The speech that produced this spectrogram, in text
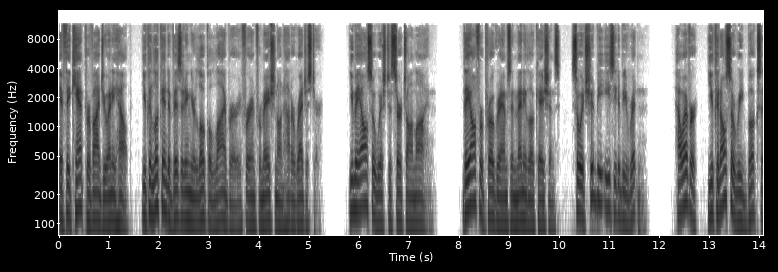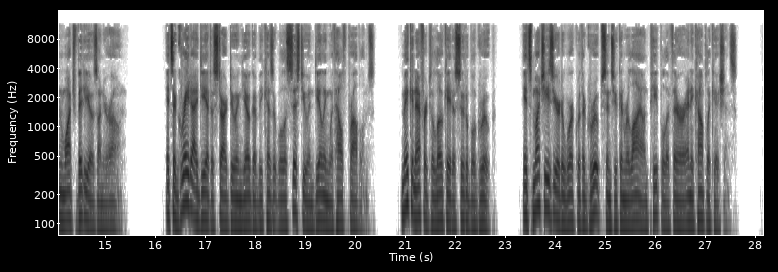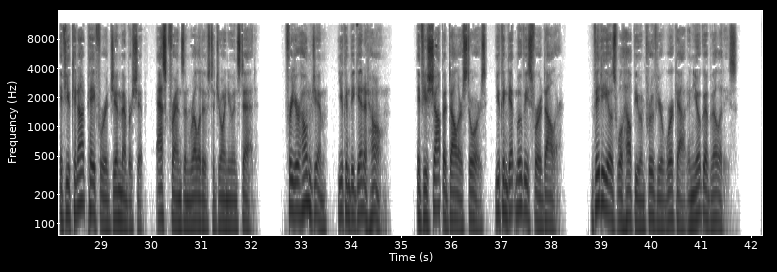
If they can't provide you any help, you can look into visiting your local library for information on how to register. You may also wish to search online. They offer programs in many locations, so it should be easy to be written. However, you can also read books and watch videos on your own. It's a great idea to start doing yoga because it will assist you in dealing with health problems. Make an effort to locate a suitable group. It's much easier to work with a group since you can rely on people if there are any complications. If you cannot pay for a gym membership, ask friends and relatives to join you instead. For your home gym, you can begin at home. If you shop at dollar stores, you can get movies for a dollar. Videos will help you improve your workout and yoga abilities.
